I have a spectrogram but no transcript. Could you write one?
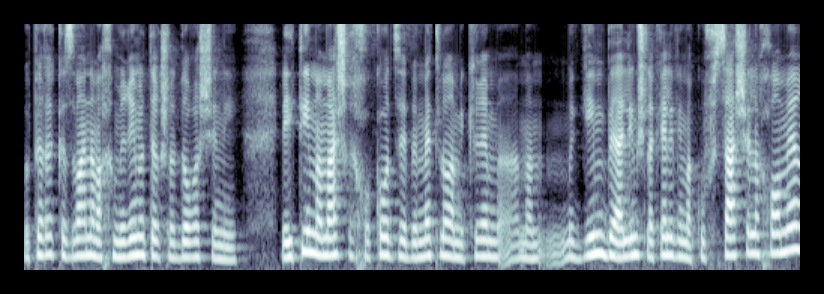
ובפרק הזמן המחמירים יותר של הדור השני. לעיתים ממש רחוקות זה באמת לא המקרה, מגיעים בעלים של הכלב עם הקופסה של החומר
